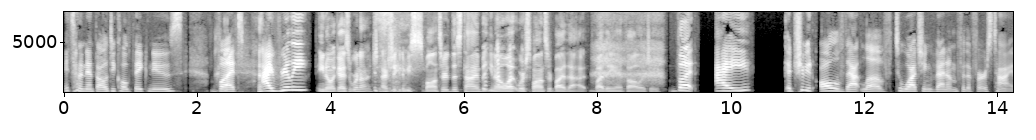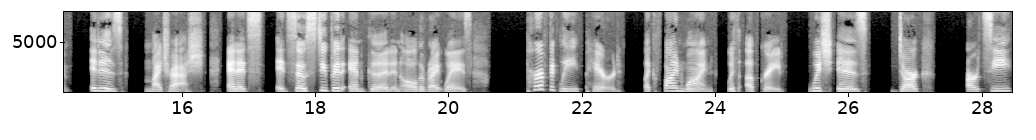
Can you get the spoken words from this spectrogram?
It's on an anthology called Fake News, but I really you know what, guys? We're not actually going to be sponsored this time, but you know what? We're sponsored by that, by the anthology. but I attribute all of that love to watching Venom for the first time. It is my trash, and it's it's so stupid and good in all the right ways. Perfectly paired, like fine wine, with Upgrade, which is dark, artsy,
